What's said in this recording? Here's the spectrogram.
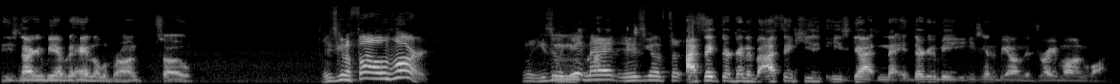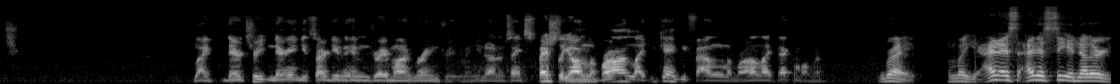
He's not going to be able to handle LeBron. So He's gonna follow him hard. He's gonna Mm, get mad and he's gonna. Th- I think they're going to. I think he he's gotten. that- They're going to be. He's going to be on the Draymond watch. Like they're treating. They're going to get start giving him Draymond Green treatment. You know what I'm saying? Especially on Mhm. LeBron. Like you can't be fouling LeBron like that. Come on, man. right. I'm like, I just, I just see another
